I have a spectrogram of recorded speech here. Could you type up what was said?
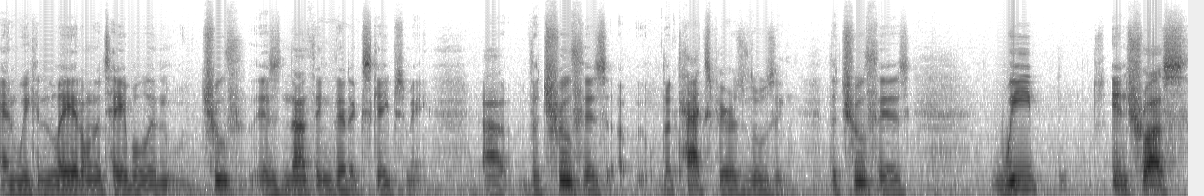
and we can lay it on the table. And truth is nothing that escapes me. Uh, the truth is uh, the taxpayer is losing. The truth is we entrust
